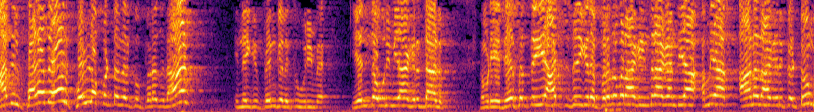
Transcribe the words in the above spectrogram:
அதில் பல பேர் கொல்லப்பட்டதற்கு பிறகுதான் இன்னைக்கு பெண்களுக்கு உரிமை. எந்த உரிமையாக இருந்தாலும் நம்முடைய தேசத்தையே ஆட்சி செய்கிற பிரதமராக இந்திரா காந்தி அம்மையார் ஆனதாக இருக்கட்டும்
